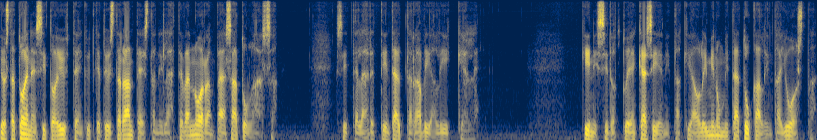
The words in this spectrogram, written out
joista toinen sitoi yhteen kytketyistä ranteistani lähtevän nuoranpään satulaansa. Sitten lähdettiin täyttä ravia liikkeelle. Kiinni sidottujen käsieni takia oli minun mitä tukalinta juosta,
